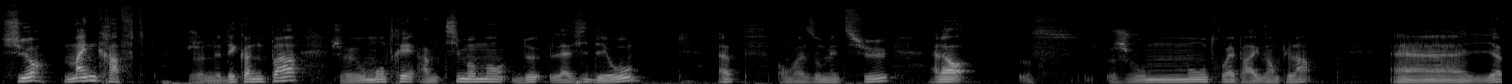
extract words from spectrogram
sur Minecraft. Je ne déconne pas. Je vais vous montrer un petit moment de la vidéo. Hop, on va zoomer dessus. Alors, je vous montre, ouais, par exemple là. Euh,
